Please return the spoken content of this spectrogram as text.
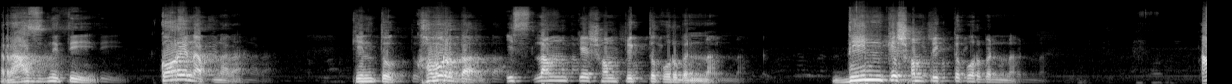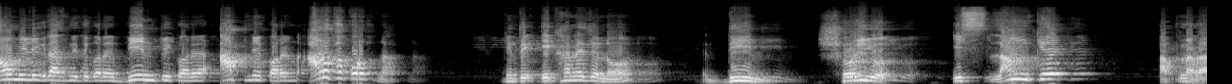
রাজনীতি করেন আপনারা। কিন্তু খবরদার ইসলামকে সম্পৃক্ত করবেন না। দিনকে সম্পৃক্ত করবেন না। আওয়ামী লীগ রাজনীতি করে বিএনপি করে, আপনি করেন, আরও তো করুক না। কিন্তু এখানে যেন দিন, শরীয়ত, ইসলামকে আপনারা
